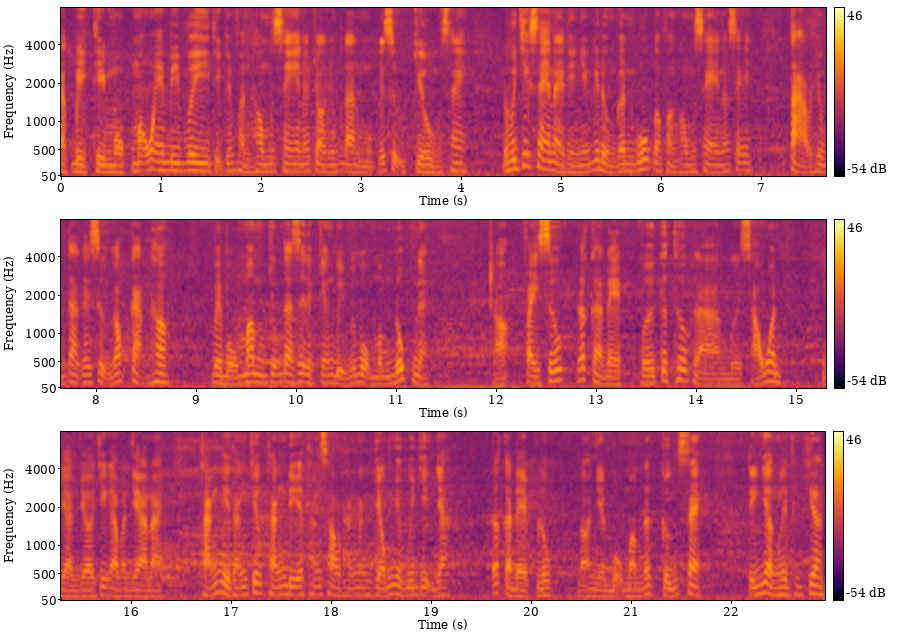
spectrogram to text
Đặc biệt thì một mẫu MPV thì cái phần hông xe nó cho chúng ta một cái sự trường xe. Đối với chiếc xe này thì những cái đường gân guốc ở phần hông xe nó sẽ tạo cho chúng ta cái sự góc cạnh hơn. Về bộ mâm chúng ta sẽ được trang bị với bộ mâm đúc này. Đó, phay xước rất là đẹp với kích thước là 16 inch dành cho chiếc Avanza này. Thắng thì thắng trước, thắng đĩa, thắng sau, thắng năng giống như quý vị nha. Rất là đẹp luôn. Đó, nhìn bộ mâm rất cứng xe. Tiến dần lên phía trên,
